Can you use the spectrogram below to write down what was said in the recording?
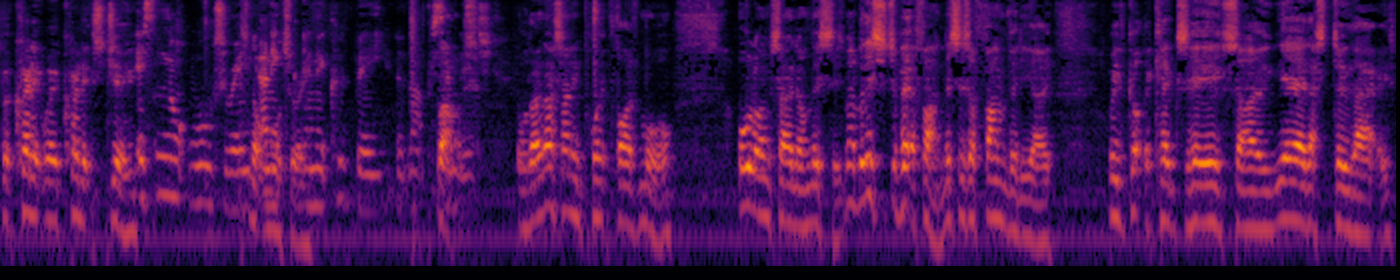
but credit where credit's due. It's not watery. It's not and watery. It, and it could be at that percentage. But, although that's only 0.5 more, all I'm saying on this is, remember this is a bit of fun. This is a fun video. We've got the kegs here, so yeah, let's do that. It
